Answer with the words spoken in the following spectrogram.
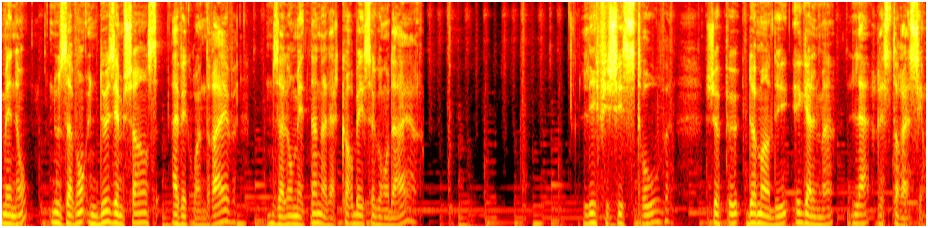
mais non. Nous avons une deuxième chance avec OneDrive. Nous allons maintenant dans la corbeille secondaire les fichiers s'y trouvent, je peux demander également la restauration.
